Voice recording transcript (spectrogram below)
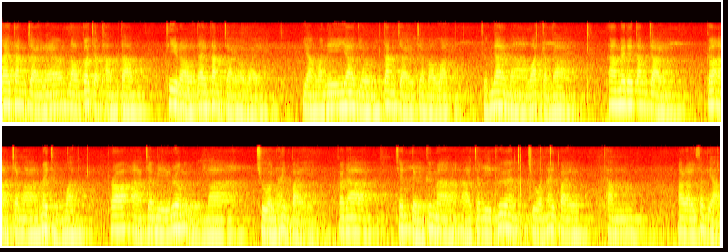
ได้ตั้งใจแล้วเราก็จะทำตาม ที่เราได้ตั้งใจเอาไว้ อย่างวันนี้ญาติโยมตั้งใจจะมาวัด ถึงได้มาวัดกันได้ ถ้าไม่ได้ตั้งใจ ก็อาจจะมาไม่ถึงวัด เพราะอาจจะมีเรื่องอื่นมาชวนให้ไป ก็ได้ เช่นตื่นขึ้นมาอาจจะมีเพื่อนชวนให้ไปทำอะไรสักอย่าง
